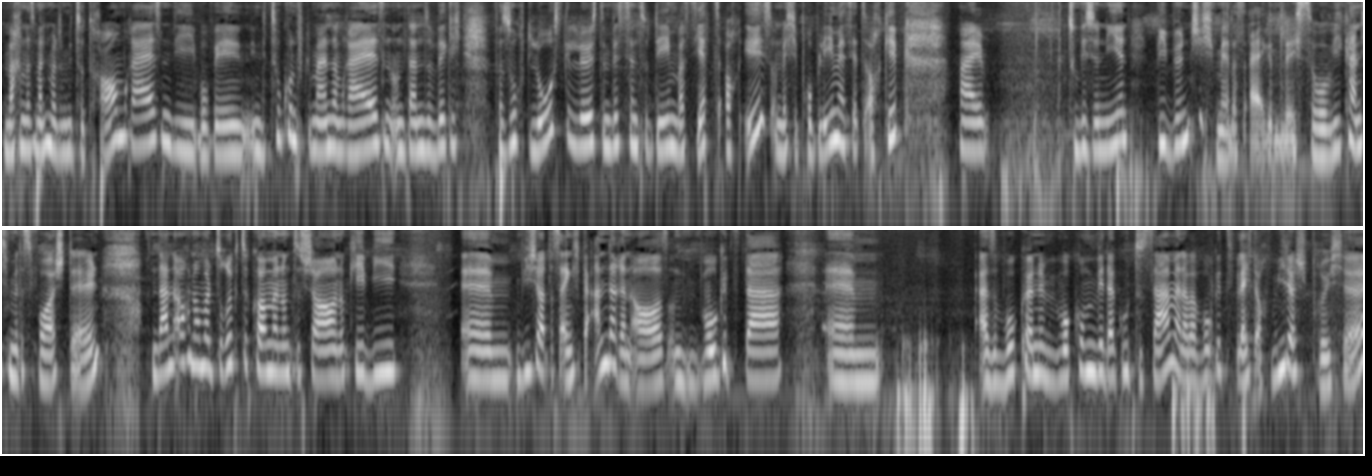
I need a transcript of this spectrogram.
wir machen das manchmal so mit so Traumreisen, die, wo wir in die Zukunft gemeinsam reisen und dann so wirklich versucht, losgelöst ein bisschen zu dem, was jetzt auch ist und welche Probleme es jetzt auch gibt, mal zu visionieren, wie wünsche ich mir das eigentlich so, wie kann ich mir das vorstellen? Und dann auch nochmal zurückzukommen und zu schauen, okay, wie, ähm, wie schaut das eigentlich bei anderen aus und wo gibt es da ähm, also wo können, wo kommen wir da gut zusammen, aber wo gibt es vielleicht auch Widersprüche?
